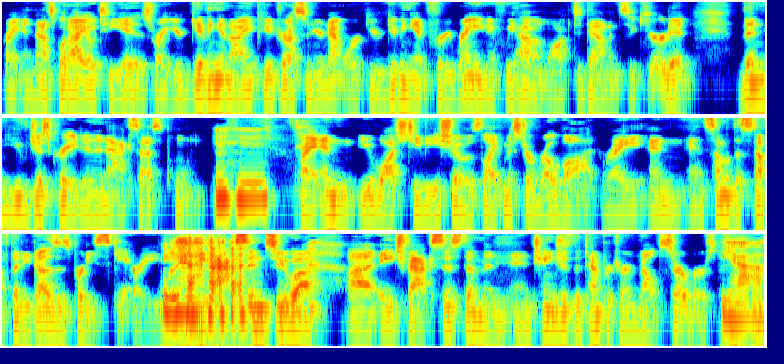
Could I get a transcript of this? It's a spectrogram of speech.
right? And that's what iot is right? You're giving an ip address in your network you're giving it free reign if we haven't locked it down and secured it then you've just created an access point Mm-hmm. right and you watch tv shows like mr robot right and and some of the stuff that he does is pretty scary right? he Yeah. hacks into a, a hvac system and and changes the temperature and melts servers Yeah.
